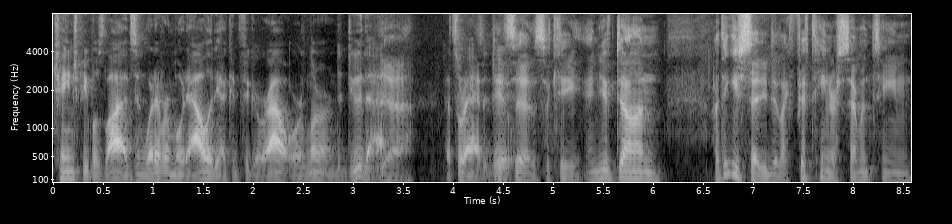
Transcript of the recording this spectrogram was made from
change people's lives in whatever modality I could figure out or learn to do that. Yeah. That's what I had to do. That's it, it's the key. And you've done I think you said you did like 15 or 17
